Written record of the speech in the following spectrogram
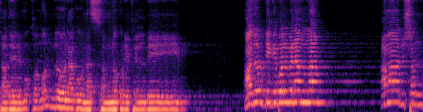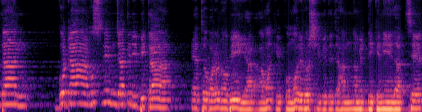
তাদের মুখমণ্ডল আগুন আচ্ছন্ন করে ফেলবে আজর ডেকে বলবেন আল্লাহ, আমার সন্তান গোটা মুসলিম জাতির পিতা, এত বড় নবী আর আমাকে কোমরে রশি বেঁধে জাহান্নামের দিকে নিয়ে যাচ্ছেন।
